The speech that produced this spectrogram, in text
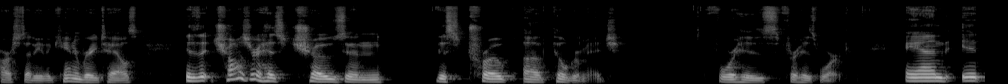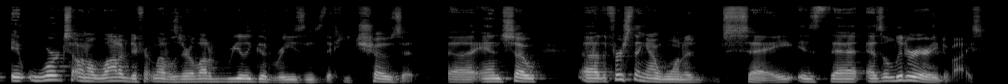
our study of the Canterbury Tales, is that Chaucer has chosen this trope of pilgrimage for his for his work and it it works on a lot of different levels. There are a lot of really good reasons that he chose it, uh, and so Uh, the first thing I want to say is that as a literary device,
